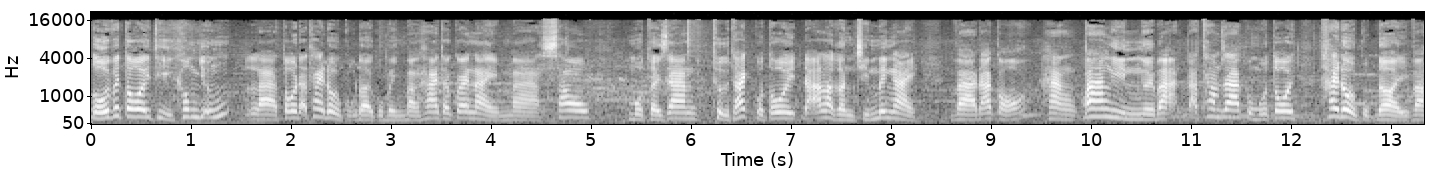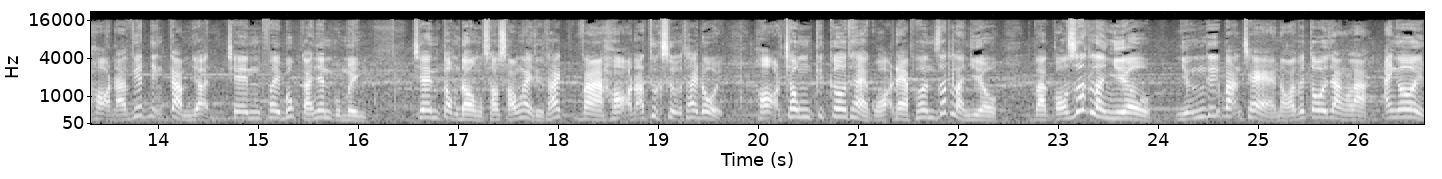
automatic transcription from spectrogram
đối với tôi thì không những là tôi đã thay đổi cuộc đời của mình bằng hai thói quen này, mà sau một thời gian thử thách của tôi đã là gần 90 ngày và đã có hàng 3.000 người bạn đã tham gia cùng với tôi thay đổi cuộc đời và họ đã viết những cảm nhận trên Facebook cá nhân của mình, trên cộng đồng 66 ngày thử thách và họ đã thực sự thay đổi. Họ trông cái cơ thể của họ đẹp hơn rất là nhiều và có rất là nhiều những cái bạn trẻ nói với tôi rằng là, anh ơi,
